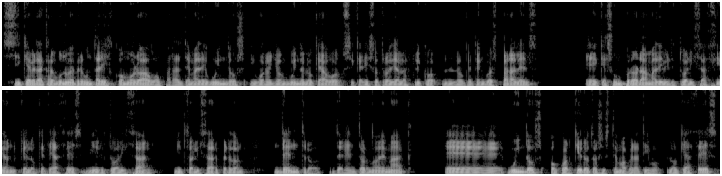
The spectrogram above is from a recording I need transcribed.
Sí que es verdad que algunos me preguntaréis cómo lo hago para el tema de Windows. Y bueno, yo en Windows lo que hago, si queréis otro día lo explico, lo que tengo es Parallels, eh, que es un programa de virtualización que lo que te hace es virtualizar, virtualizar perdón, dentro del entorno de Mac eh, Windows o cualquier otro sistema operativo. Lo que hace es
